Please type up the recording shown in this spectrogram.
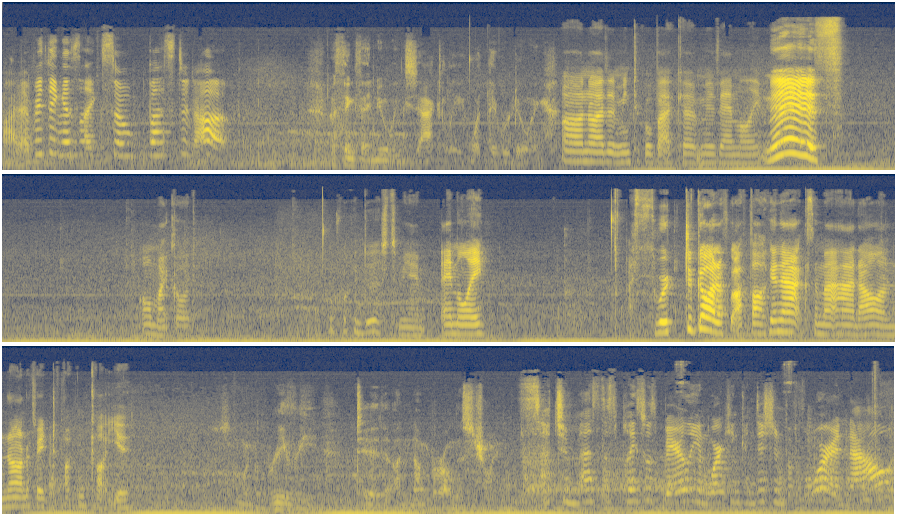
God, everything is like so busted up. I think they knew exactly what they were doing. Oh no, I didn't mean to go back out. Move, Emily. Move! Oh my god. Don't fucking do this to me, em Emily. I swear to god, I've got a fucking axe in my hand. I'm not afraid to fucking cut you. Someone really did a number on this joint. Such a mess. This place was barely in working condition before, and now.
